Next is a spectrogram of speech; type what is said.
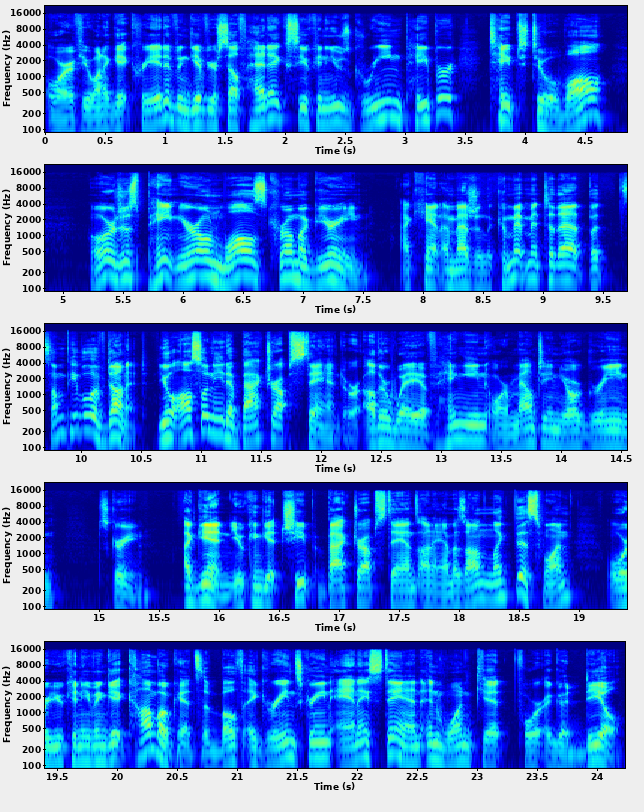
Or if you want to get creative and give yourself headaches, you can use green paper taped to a wall, or just paint your own walls chroma green. I can't imagine the commitment to that, but some people have done it. You'll also need a backdrop stand or other way of hanging or mounting your green screen. Again, you can get cheap backdrop stands on Amazon like this one, or you can even get combo kits of both a green screen and a stand in one kit for a good deal.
